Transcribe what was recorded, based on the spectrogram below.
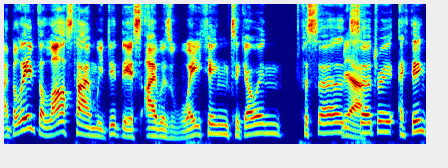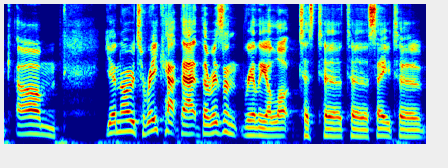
I believe the last time we did this, I was waiting to go in for sur- Yeah. surgery. I think. Um, you know, to recap that, there isn't really a lot to to, to say to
